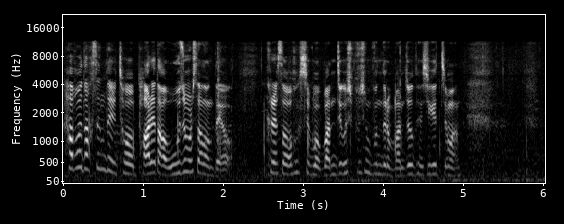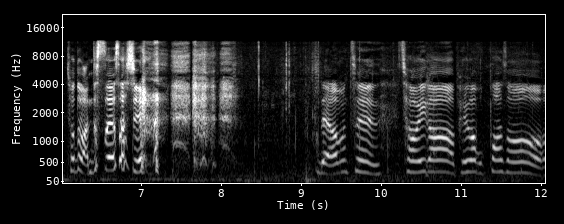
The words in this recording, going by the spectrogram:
하버드 학생들이 저 발에다가 오줌을 싸놓은대요. 그래서 혹시 뭐 만지고 싶으신 분들은 만져도 되시겠지만 저도 만졌어요 사실. 네 아무튼 저희가 배가 고파서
